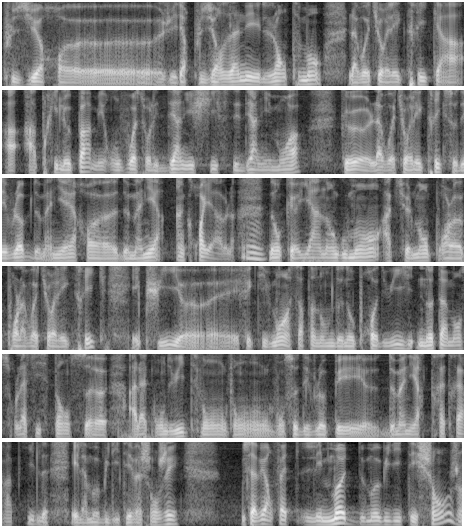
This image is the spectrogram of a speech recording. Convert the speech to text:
plusieurs euh, je vais dire plusieurs années, lentement, la voiture électrique a, a, a pris le pas, mais on voit sur les derniers chiffres des derniers mois que la voiture électrique se développe de manière, de manière incroyable. Mm. Donc il y a un engouement actuellement pour, la voiture électrique. Et puis euh, effectivement, un certain nombre de nos produits, notamment sur l'assistance euh, à la conduite, vont se développer euh, de manière très très rapide et la mobilité va changer. Vous savez, en fait, les modes de mobilité changent,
